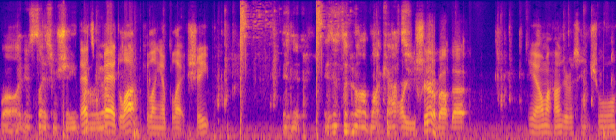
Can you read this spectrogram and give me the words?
well, I did slay some sheep That's earlier. bad luck killing a black sheep. Isn't it? Is it slipping on a black cat? Are you sure about that? Yeah, I'm 100% sure.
